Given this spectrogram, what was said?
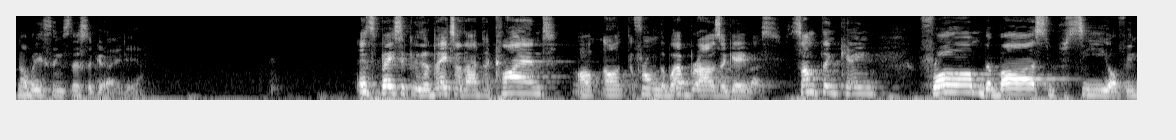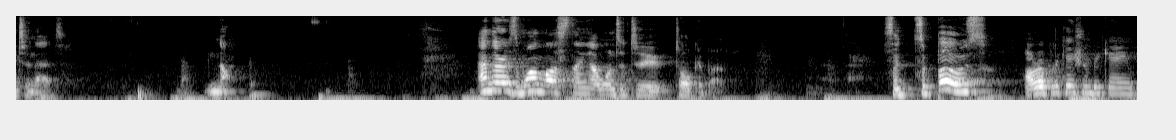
nobody thinks this is a good idea. It's basically the data that the client from the web browser gave us. Something came from the vast sea of internet. No. And there's one last thing I wanted to talk about. So suppose our application became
